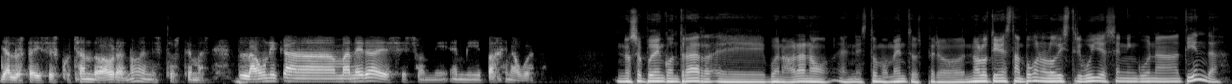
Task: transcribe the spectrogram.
ya lo estáis escuchando ahora, ¿no? En estos temas. La única manera es eso, en mi, en mi página web. No se puede encontrar, eh, bueno, ahora no, en estos momentos, pero no lo tienes tampoco, no lo distribuyes en ninguna tienda.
